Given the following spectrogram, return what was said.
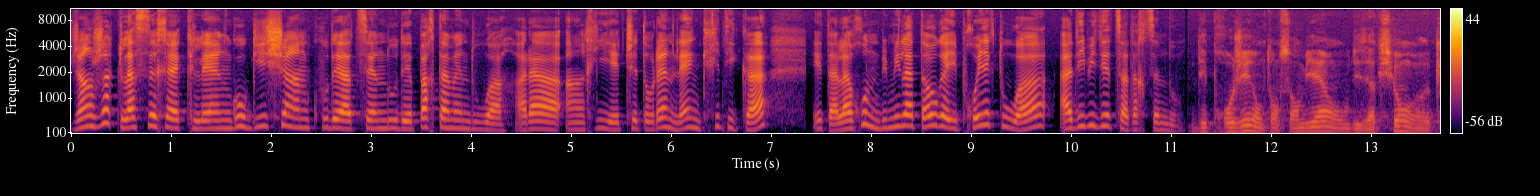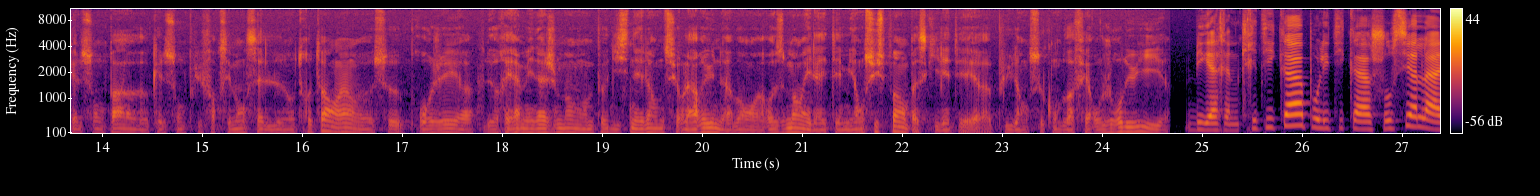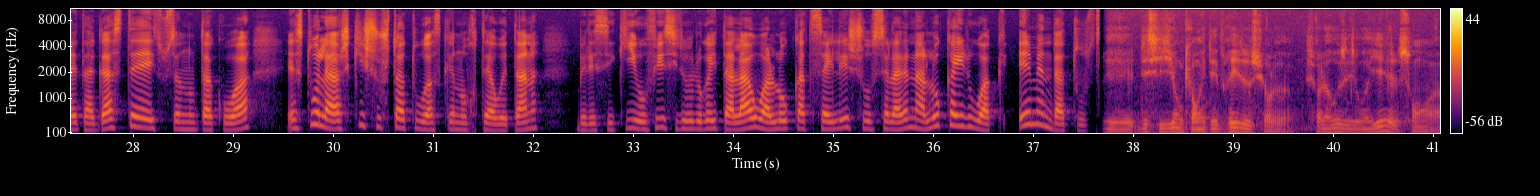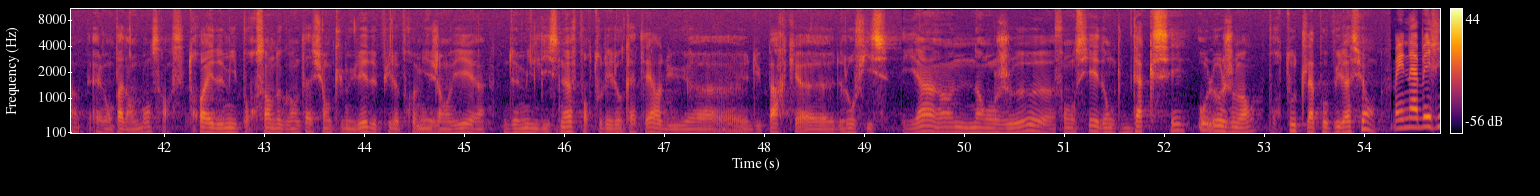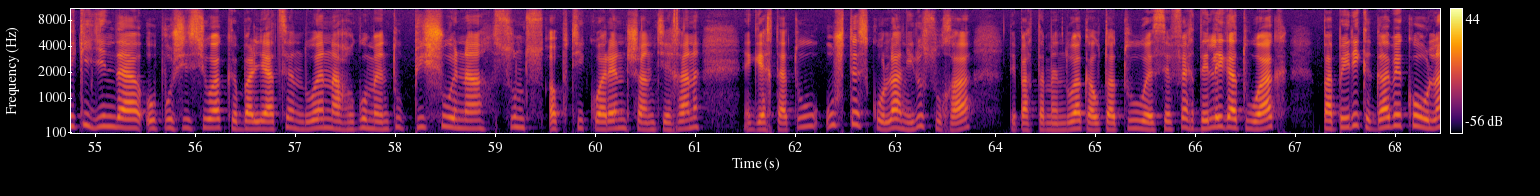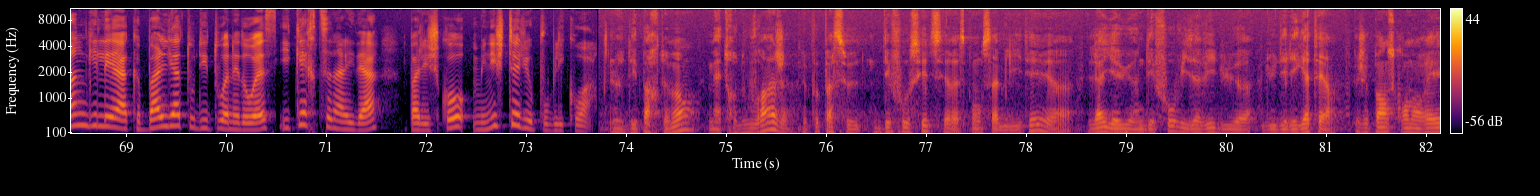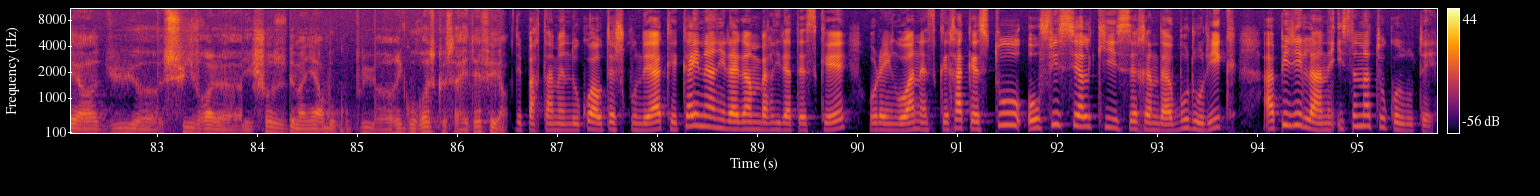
Jean-Jacques Lazerek lehengo gixan kudeatzen du departamendua, ara Henri Etxetoren lehen kritika, eta lagun 2008 proiektua adibidetzat hartzen du. Des projets dont on sent bien, ou des actions, euh, qu'elles sont pas, euh, qu'elles sont plus forcément celles de notre temps. Hein. Euh, ce projet euh, de réaménagement un peu Disneyland sur la Rune, ah bon, heureusement, il a été mis en suspens parce qu'il était plus dans ce qu'on doit faire aujourd'hui. Bigarren kritika, politika soziala eta gazte zuzendutakoa, ez duela aski sustatu azken urte hauetan, bereziki ofiz hirurogeita lau alokatzaile sozialaren alokairuak emendatuz. Les décisions qui ont été prises sur, le, sur la hausse des loyers, elles sont, euh, elles vont pas dans le bon sens. 3,5% d'augmentation cumulée depuis le 1er janvier euh, 2019 pour tous les locataires du, euh, du parc euh, de l'office. Il y a un enjeu euh, foncier donc d'accès au logement pour toute la population. Baina berriki jinda oposizioak baliatzen duen argumentu pisuena zuntz optikoaren xantieran gertatu ustezko lan iruzura, departamenduak hautatu SFR delegatuak, paperik gabeko langileak baliatu dituen edo ez ikertzen ari da Parisko Ministerio Publikoa. Le département, maître d'ouvrage, ne peut pas se défausser de ses responsabilités. Euh, Là, il y a eu un défaut vis-à-vis du, euh, du délégataire. Je pense qu'on aurait euh, dû suivre les choses de manière beaucoup plus rigoureuse que ça a été fait. hein. Departamentuko hauteskundeak ekainean iragan behar diratezke, oraingoan ezkerrak ez du ofizialki zerrenda bururik apirilan izendatuko dute.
